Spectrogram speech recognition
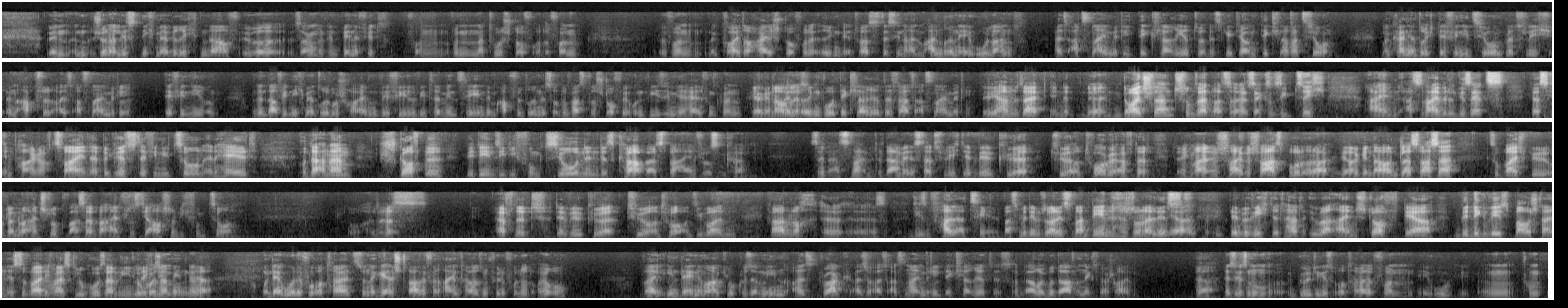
Wenn ein Journalist nicht mehr berichten darf über, sagen wir mal, den Benefit von, von Naturstoff oder von, von einem Kräuterheilstoff oder irgendetwas, das in einem anderen EU-Land als Arzneimittel deklariert wird, es geht ja um Deklaration, man kann ja durch Definition plötzlich einen Apfel als Arzneimittel definieren. Und dann darf ich nicht mehr drüber schreiben, wie viel Vitamin C in dem Apfel drin ist oder was für Stoffe und wie sie mir helfen können. Ja, genau. Weil er irgendwo deklariert ist als Arzneimittel. Wir haben seit in, in Deutschland schon seit 1976 ein Arzneimittelgesetz, das in Paragraph 2 in der Begriffsdefinition enthält, unter anderem Stoffe, mit denen sie die Funktionen des Körpers beeinflussen können sind Arzneimittel. Damit ist natürlich der Willkür Tür und Tor geöffnet. Denn ich meine, eine Scheibe Schwarzbrot oder ja, genau ein Glas Wasser zum Beispiel oder nur ein Schluck Wasser beeinflusst ja auch schon die Funktion. So, also das öffnet der Willkür Tür und Tor. Und Sie wollten gerade noch äh, äh diesen Fall erzählen. Was mit dem Journalisten? War ein dänischer Journalist, ja. der berichtet hat über einen Stoff, der Bindegewebsbaustein ist, soweit genau. ich weiß, Glucosamin. Glucosamin, ja. ja. Und der wurde verurteilt zu einer Geldstrafe von 1500 Euro weil in Dänemark Glucosamin als Drug, also als Arzneimittel deklariert ist. Und darüber darf er nichts mehr schreiben. Ja. Das ist ein gültiges Urteil von EU, ähm, vom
